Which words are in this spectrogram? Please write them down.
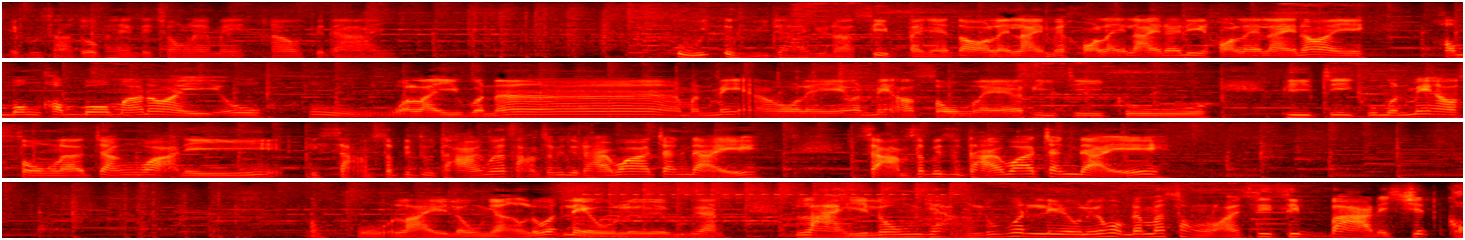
ไอ้ผู้สาวตัวแพงแต่ช่องแรกไม่เข้าเสียดาย อุ้ยเอ้ยได้อยู่นะสิบไปไงต่อไหลๆไม่ขอไหลๆหน่อยดิขอไหลๆหน่อยคอมบงคอมโบมาหน่อย โอ้โหอะไรวะน้ามันไม่เอาแล้วมันไม่เอาทรงแล้วพีจีกูพีจีกูมันไม่เอาทรงแล้วจังหวะนี้อีกสามสปินสุดท้ายเมื่อสามสปินสุดท้ายว่าจังไดสามสปินสุดท้ายว่าจังไดโอ้โหไหลลงอย่างรวดเร็วเลยเพื่อน ไหลลงอย่างรวดเร็วเลยผมได้มา 240 บาทไอ้เช็ดค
